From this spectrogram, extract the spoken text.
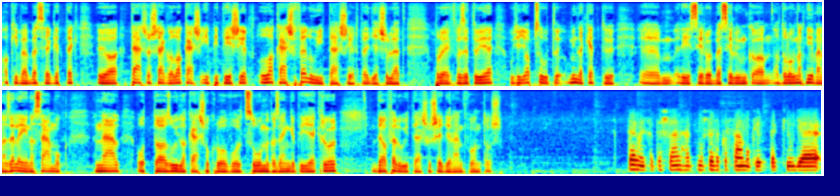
akivel beszélgettek, ő a társaság a lakásépítésért, lakásfelújításért egyesület projektvezetője, úgyhogy abszolút mind a kettő részéről beszélünk a, a dolognak. Nyilván az elején a számoknál ott az új lakásokról volt szó, meg az engedélyekről, de a felújítás is egyaránt fontos. Természetesen, hát most ezek a számok jöttek ki, ugye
